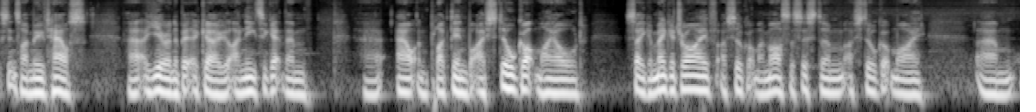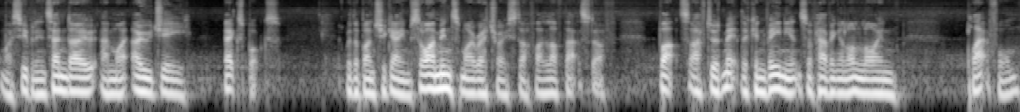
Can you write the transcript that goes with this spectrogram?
since I moved house uh, a year and a bit ago. I need to get them uh, out and plugged in, but I've still got my old Sega Mega Drive. I've still got my Master System. I've still got my um, my Super Nintendo and my OG Xbox with a bunch of games. So I'm into my retro stuff. I love that stuff. But I have to admit the convenience of having an online platform.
